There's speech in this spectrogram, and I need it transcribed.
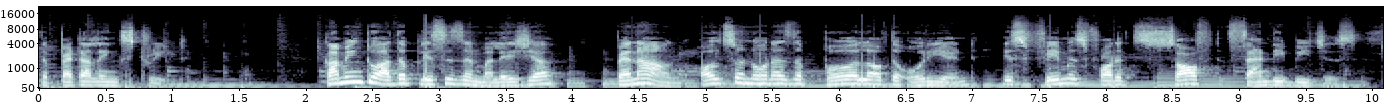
the Petaling Street. Coming to other places in Malaysia, Penang, also known as the Pearl of the Orient, is famous for its soft sandy beaches.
